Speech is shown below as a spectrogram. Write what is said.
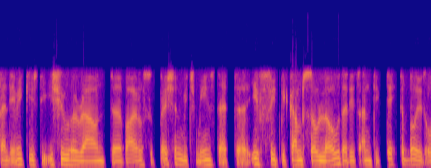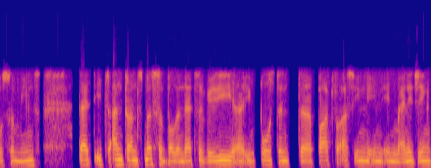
pandemic is the issue around uh, viral suppression, which means that uh, if it becomes so low that it's undetectable, it also means that it's untransmissible, and that's a very uh, important part for us in, in, in managing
